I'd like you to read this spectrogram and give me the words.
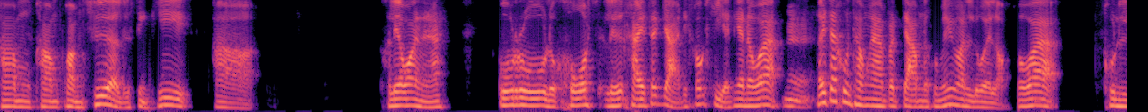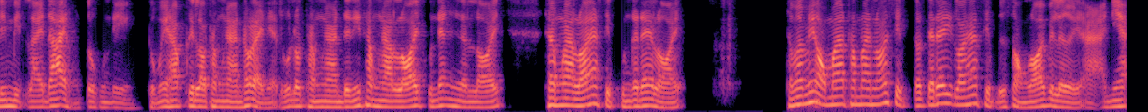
ความความความเชื่อหรือสิ่งที่อ่าเขาเรียกว่าไงนะ กูรูหรือโค้ชหรือใครสักอย่างที่เขาเขียนกันนะว่าอืมเฮ้ยถ้าคุณทำงานประจำเนี่ยคุณไม่มีวันรวยหรอก เพราะว่าคุณลิมิตรายได้ของตัวคุณเองถูกไหมครับคือเราทำงานเท่าไหร่เนี่ยรู้เราทำงานเดือนนี้ทำงานร้อยคุณได้เงินร้อยทำงานร้อยห้าสิบคุณก็ได้ร้อยทำไมไม่ออกมาทำงานร้อยสิบเราจะได้ร้อยห้าสิบหรือสองร้อยไปเลยอะอันเนี้ย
